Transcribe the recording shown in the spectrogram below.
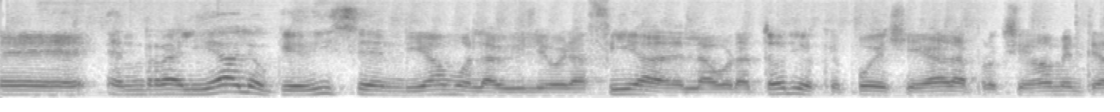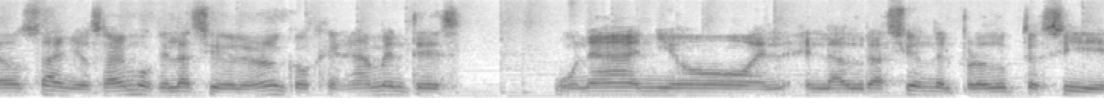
Eh, en realidad lo que dicen, digamos, la bibliografía del laboratorio es que puede llegar aproximadamente a dos años. Sabemos que el ácido hialurónico generalmente es un año en, la duración del producto. Sí,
